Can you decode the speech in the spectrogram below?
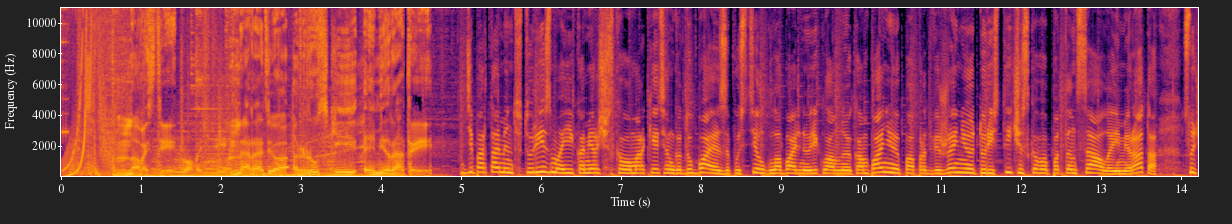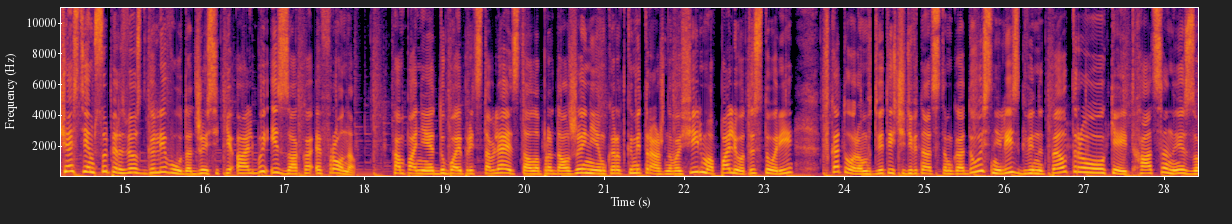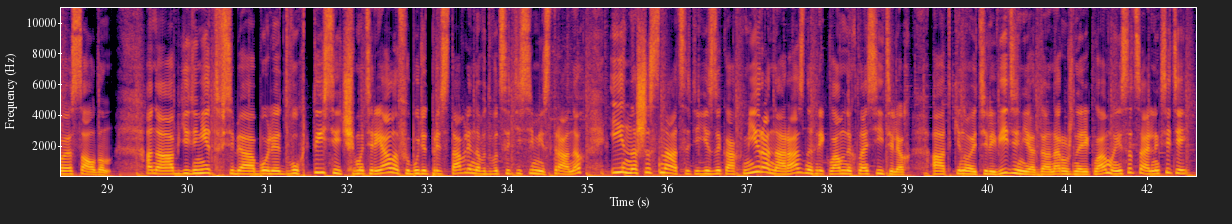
Новости. Новости. На радио «Русские Эмираты». Департамент туризма и коммерческого маркетинга Дубая запустил глобальную рекламную кампанию по продвижению туристического потенциала Эмирата с участием суперзвезд Голливуда Джессики Альбы и Зака Эфрона. Компания «Дубай представляет» стала продолжением короткометражного фильма «Полет истории», в котором в 2019 году снялись Гвинет Пелтеру, Кейт Хадсон и Зоя Салдон. Она объединит в себя более двух тысяч материалов и будет представлена в 27 странах и на 16 языках мира на разных рекламных носителях, от кино и телевидения до наружной рекламы и социальных сетей.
